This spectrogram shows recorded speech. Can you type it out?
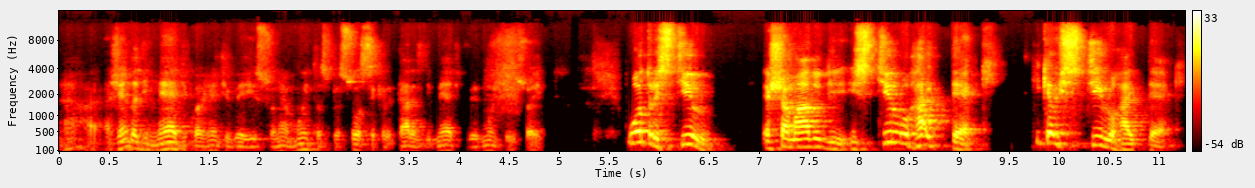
É, a agenda de médico, a gente vê isso, né? Muitas pessoas secretárias de médico vê muito isso aí. O outro estilo é chamado de estilo high-tech. O que é o estilo high-tech?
